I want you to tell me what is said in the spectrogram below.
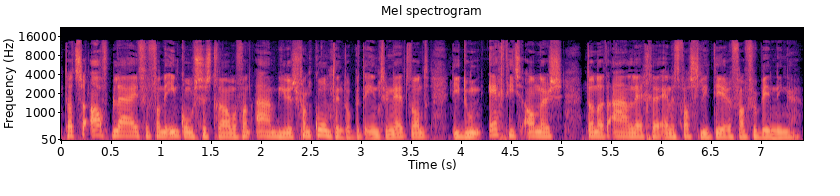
dat ze afblijven van de inkomstenstromen van aanbieders van content op het internet. Want die doen echt iets anders dan het aanleggen en het faciliteren van verbindingen.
